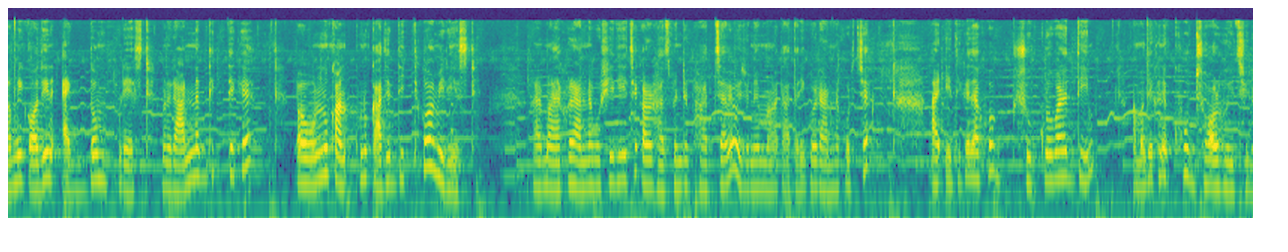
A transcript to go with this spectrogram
আমি কদিন একদম রেস্ট মানে রান্নার দিক থেকে বা অন্য কোনো কাজের দিক থেকেও আমি রেস্ট আর মা এখন রান্না বসিয়ে দিয়েছে, কারণ হাজব্যান্ডের ভাত যাবে, ওই জন্য মা তাড়াতাড়ি করে রান্না করছে। আর এদিকে দেখো, শুক্রবারের দিন আমাদের এখানে খুব ঝড় হয়েছিল।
